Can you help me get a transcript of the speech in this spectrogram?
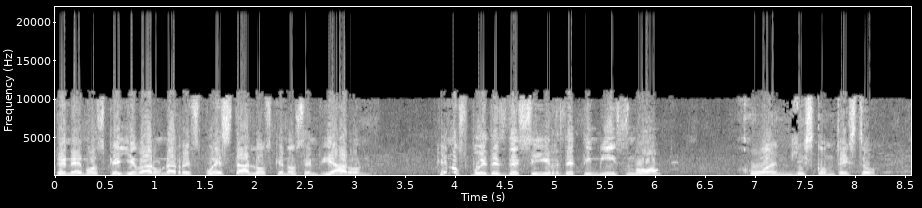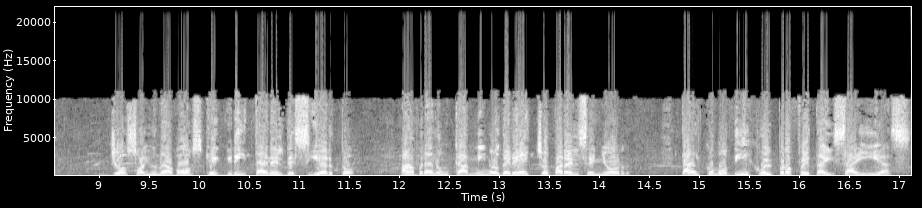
Tenemos que llevar una respuesta a los que nos enviaron. ¿Qué nos puedes decir de ti mismo? Juan les contestó. Yo soy una voz que grita en el desierto. Abran un camino derecho para el Señor, tal como dijo el profeta Isaías.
